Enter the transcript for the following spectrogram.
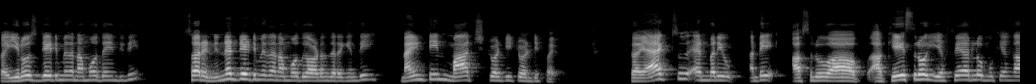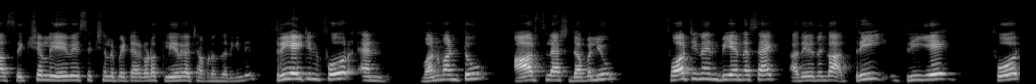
ఈ రోజు డేట్ మీద నమోదైంది ఇది. సారీ నిన్నటి డేట్ మీద నమోదు కావడం జరిగింది nineteen March twenty twenty five acts and మరియు అంటే అసలు ఆ- ఆ కేసులో ఎఫ్ఐఆర్లో ముఖ్యంగా సెక్షన్లు ఏవే సెక్షన్లు పెట్టారో కూడా క్లియర్గా చెప్పడం జరిగింది. Three eighteen four and one one two R slash W forty nine BNS act అదేవిధంగా three three A four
